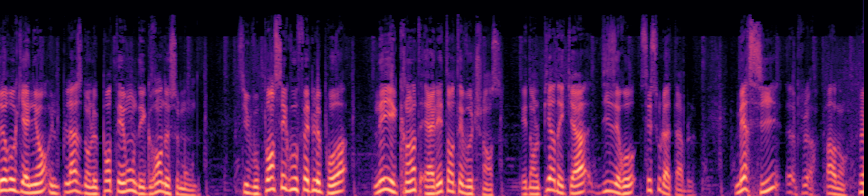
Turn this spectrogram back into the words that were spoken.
heureux gagnants une place dans le panthéon des grands de ce monde. Si vous pensez que vous faites le poids, n'ayez crainte et allez tenter votre chance. Et dans le pire des cas, 10-0, c'est sous la table. Merci. euh, pardon.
